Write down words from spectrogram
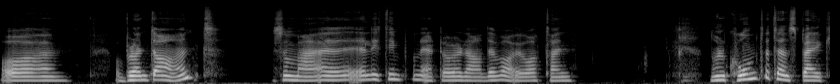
Og, og blant annet, som jeg er litt imponert over da, det var jo at han Når han kom til Tønsberg,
